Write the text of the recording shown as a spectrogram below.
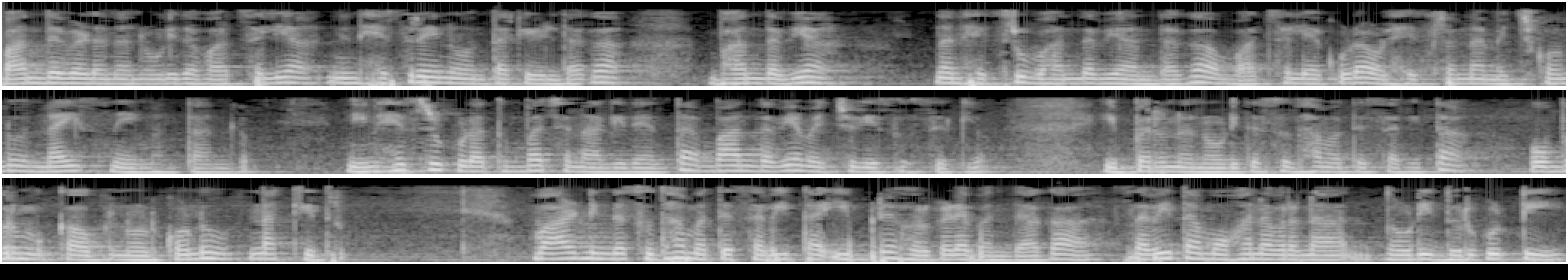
ಬಾಂಧವ್ಯಳನ್ನ ನೋಡಿದ ವಾತ್ಸಲ್ಯ ನಿನ್ನ ಹೆಸರೇನು? ಅಂತ ಕೇಳಿದಾಗ, ಬಾಂಧವ್ಯ ನನ್ನ ಹೆಸರು ಬಾಂಧವ್ಯ ಅಂದಾಗ ವಾತ್ಸಲ್ಯ ಕೂಡ ಅವಳ ಹೆಸರನ್ನ ಮೆಚ್ಕೊಂಡು ನೈಸ್ ನೇಮ್ ಅಂತ ಅಂದ್ಲು. ನಿನ್ನ ಹೆಸರು ಕೂಡ ತುಂಬಾ ಚೆನ್ನಾಗಿದೆ ಅಂತ ಬಾಂಧವ್ಯ ಮೆಚ್ಚುಗೆ ಸೂಸಿದ್ಲು ಇಬ್ಬರನ್ನು ನೋಡಿದ ಸುಧಾ ಮತ್ತೆ ಸವಿತಾ ಒಬ್ಬರ ಮುಖ ಒಬ್ರು ನೋಡಿಕೊಂಡು ನಕ್ಕಿದ್ರು. ವಾರ್ಡ್ನಿಂದ ಸುಧಾ ಮತ್ತೆ ಸವಿತಾ ಇಬ್ಬರೇ ಹೊರಗಡೆ ಬಂದಾಗ ಸವಿತಾ ಮೋಹನ್ ಅವರನ್ನ ನೋಡಿ ದುರ್ಗುಟ್ಟಿ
